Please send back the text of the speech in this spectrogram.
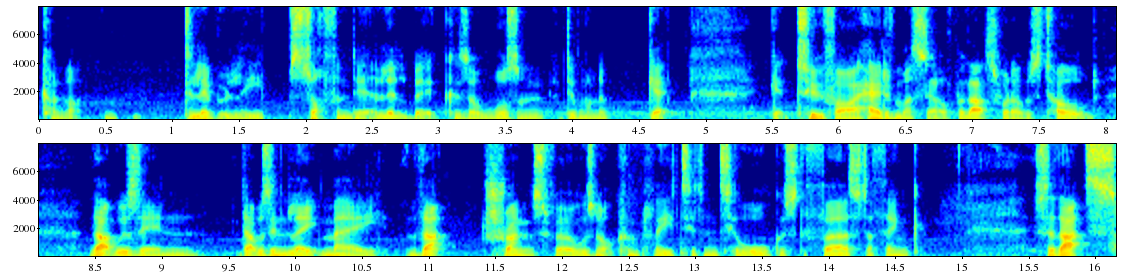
kind of like deliberately softened it a little bit because I wasn't didn't want to get get too far ahead of myself. But that's what I was told. That was in that was in late May. That transfer was not completed until August the first, I think. So that's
